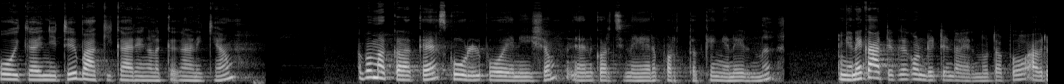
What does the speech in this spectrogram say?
പോയി കഴിഞ്ഞിട്ട് ബാക്കി കാര്യങ്ങളൊക്കെ കാണിക്കാം. അപ്പോൾ മക്കളൊക്കെ സ്കൂളിൽ പോയതിന് ശേഷം ഞാൻ കുറച്ച് നേരം പുറത്തൊക്കെ ഇങ്ങനെ ഇരുന്ന് ഇങ്ങനെ കാറ്റൊക്കെ കൊണ്ടിട്ടുണ്ടായിരുന്നു കേട്ടോ അപ്പോൾ അവർ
